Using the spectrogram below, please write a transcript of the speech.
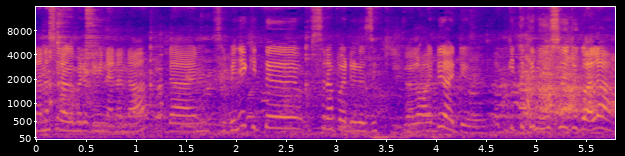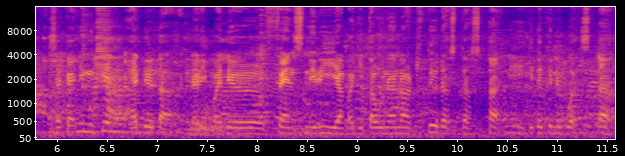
Nana serahkan pada peminat Nana dan selebihnya kita serah pada rezeki. Kalau ada ada. Tapi kita kena usaha jugalah. Setakat ni mungkin ada tak daripada fans sendiri yang bagi tahu Nana kita dah dah start ni, kita kena buat start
